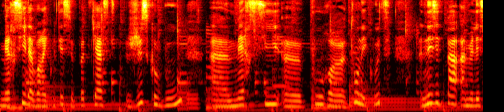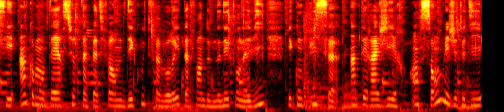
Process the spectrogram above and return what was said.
Merci d'avoir écouté ce podcast jusqu'au bout. Euh, merci euh, pour euh, ton écoute. N'hésite pas à me laisser un commentaire sur ta plateforme d'écoute favorite afin de me donner ton avis et qu'on puisse interagir ensemble. Et je te dis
